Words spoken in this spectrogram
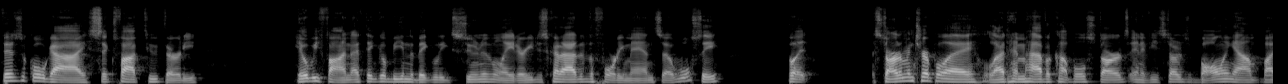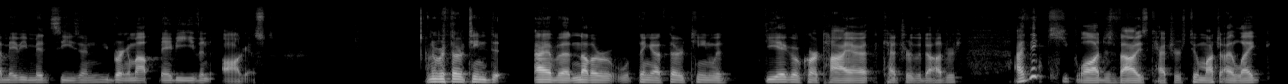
physical guy, 6'5, 230. He'll be fine. I think he'll be in the big league sooner than later. He just got out of the 40 man, so we'll see. But start him in AAA, let him have a couple starts, and if he starts balling out by maybe midseason, you bring him up maybe even August. Number 13, I have another thing at 13 with Diego Cartaya, catcher of the Dodgers. I think Keith Law just values catchers too much. I like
